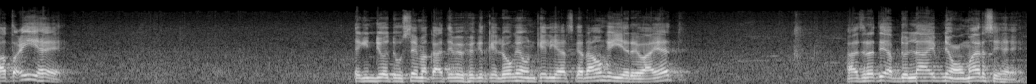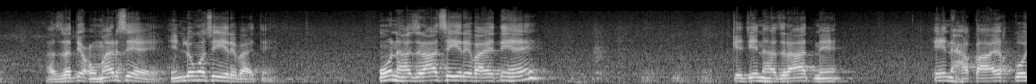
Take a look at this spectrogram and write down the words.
कतई है। लेकिन जो दूसरे मकाते में फ़िक्र के लोग हैं, उनके लिए अर्ज़ कर रहा हूँ कि ये रिवायत हज़रत अब्दुल्ला इबन उमर से है। हज़रत उमर से है। इन लोगों से ये रिवायतें उन हजरात से ये रिवायतें हैं कि जिन हजरात ने इन हक़ को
